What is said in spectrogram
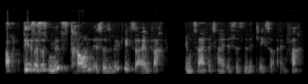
auch dieses Misstrauen, ist es wirklich so einfach? Im Zweifelsfall ist es wirklich so einfach.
